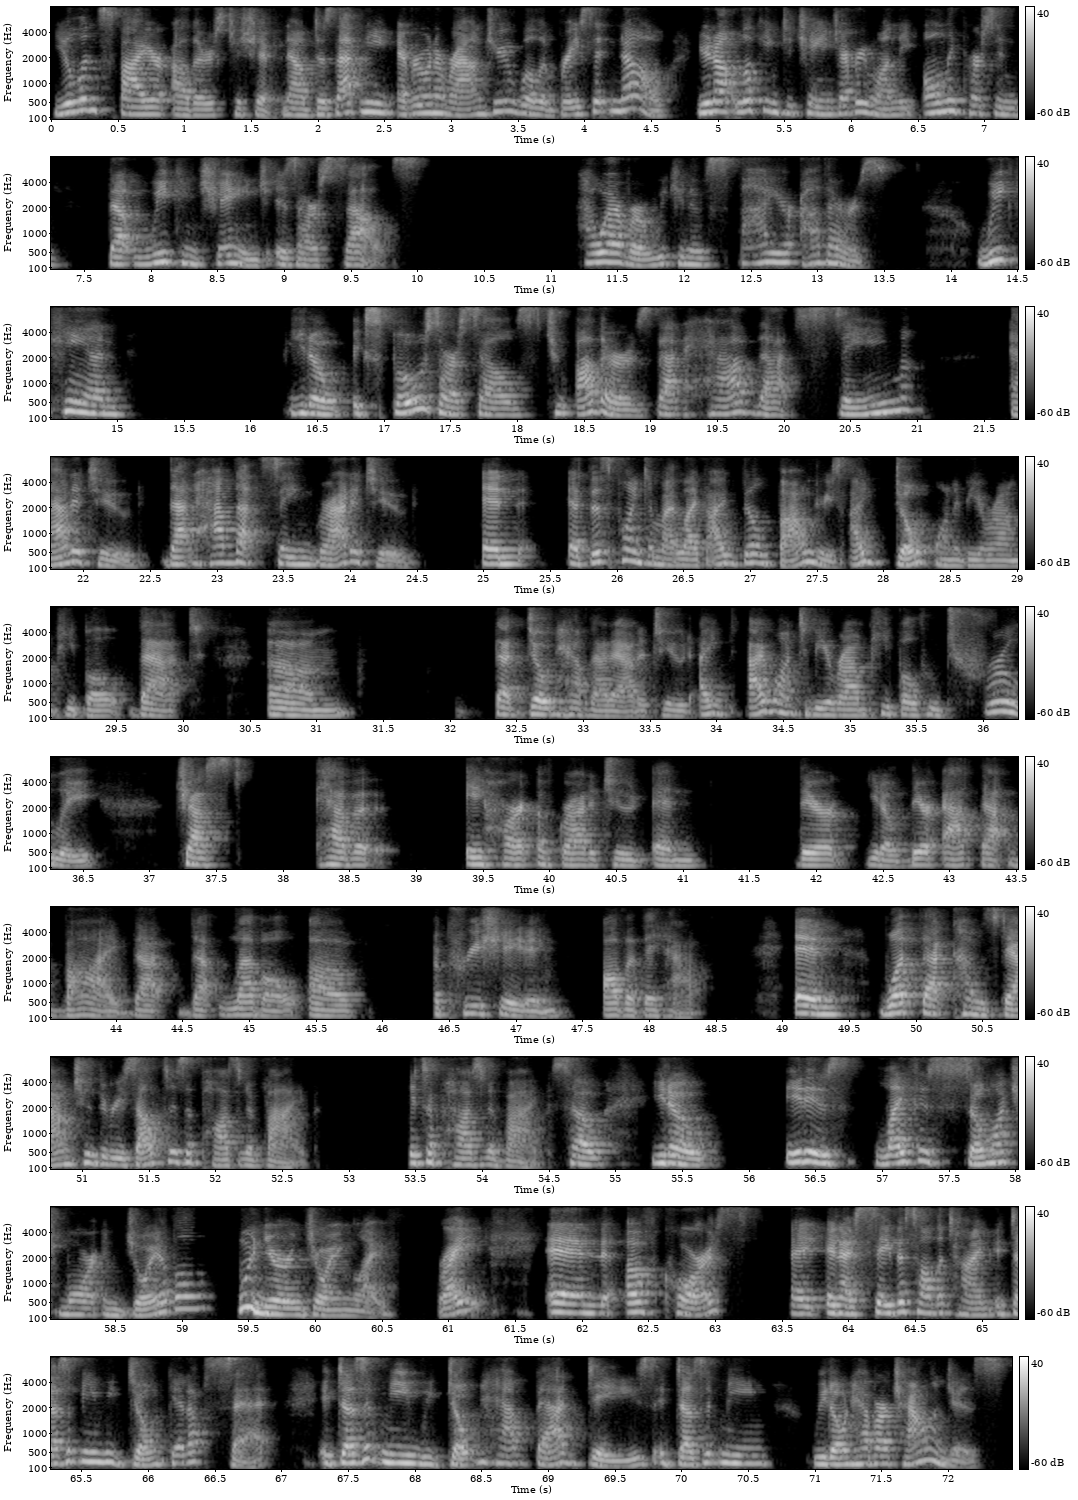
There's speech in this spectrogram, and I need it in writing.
you'll inspire others to shift. Now does that mean everyone around you will embrace it? No you're not looking to change everyone. The only person that we can change is ourselves However, we can inspire others. We can, you know, expose ourselves to others that have that same attitude, that have that same gratitude. And at this point in my life, I build boundaries. I don't want to be around people that um, that don't have that attitude. I I want to be around people who truly just have a a heart of gratitude and they're you know they're at that vibe that that level of appreciating all that they have. And what that comes down to the result is a positive vibe. It's a positive vibe. So you know it is life is so much more enjoyable when you're enjoying life right? And of course I, and i say this all the time it doesn't mean we don't get upset it doesn't mean we don't have bad days it doesn't mean we don't have our challenges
